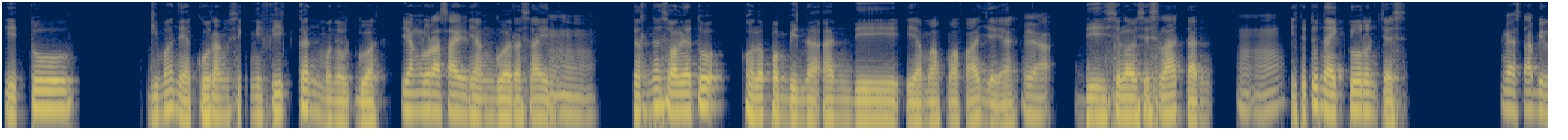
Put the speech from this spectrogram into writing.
itu gimana ya kurang signifikan menurut gua Yang lu rasain? yang gua rasain. Mm-mm. Karena soalnya tuh kalau pembinaan di ya maaf maaf aja ya Ya. di Sulawesi Selatan Mm-mm. itu tuh naik turun, Ces, Nggak stabil.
